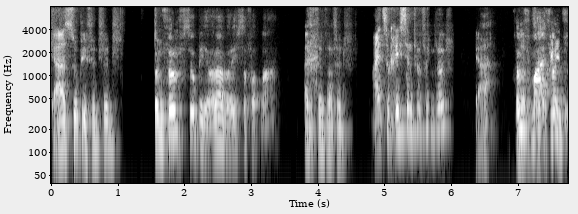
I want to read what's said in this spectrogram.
Ja, Supi 5-5. 5-5, supi, oder? Würde ich sofort machen. Also 5x5. Meinst du, kriegst du den für 5,5? Ja. 5 mal 100%. 5.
